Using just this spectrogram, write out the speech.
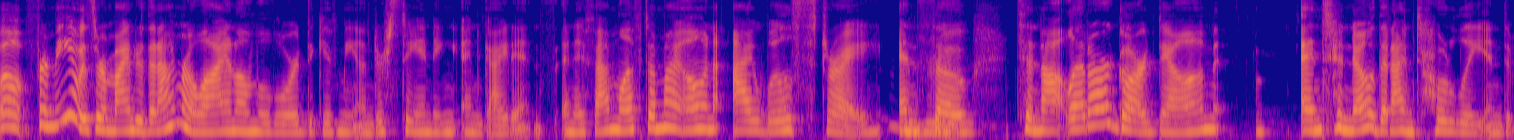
Well, for me, it was a reminder that I'm relying on the Lord to give me understanding and guidance. And if I'm left on my own, I will stray. And so to not let our guard down and to know that I'm totally, inde-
